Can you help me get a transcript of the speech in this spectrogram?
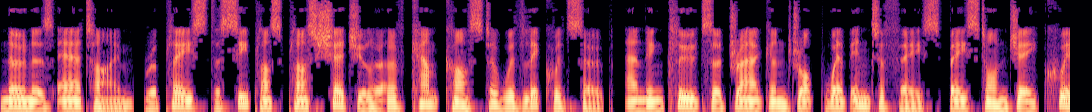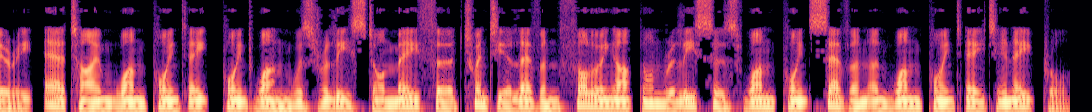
known as Airtime, replaced the C++ scheduler of Campcaster with LiquidSoap, and includes a drag-and-drop web interface based on jQuery. Airtime 1.8.1 was released on May 3, 2011 following up on releases 1.7 and 1.8 in April.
